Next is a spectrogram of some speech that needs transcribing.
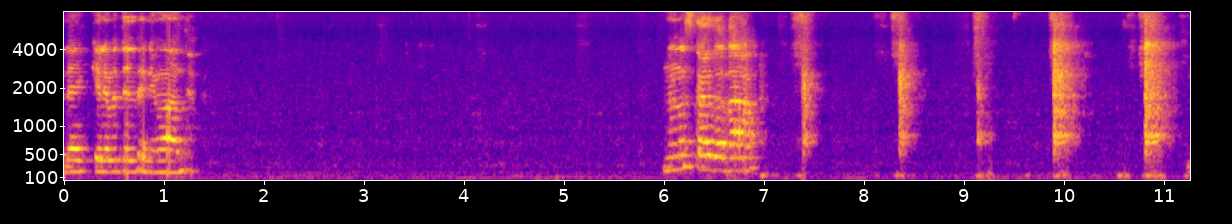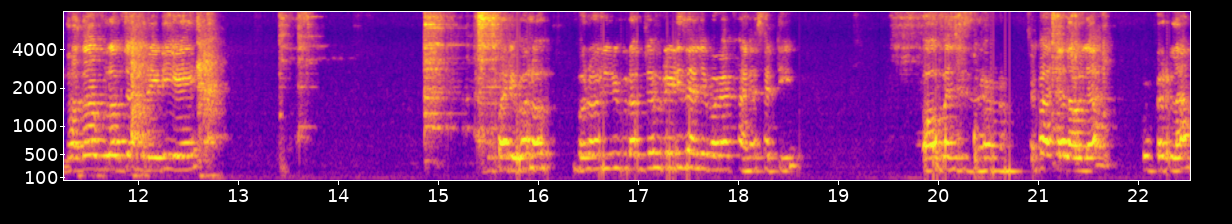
लाईक केल्याबद्दल धन्यवाद. नमस्कार दादा. दादा गुलाबजाम रेडी आहे? दुपारी बनव बनवलेली गुलाबजाम रेडी झाली बघा खाण्यासाठी. पावभाजी भाज्या लावल्या कुकरला.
